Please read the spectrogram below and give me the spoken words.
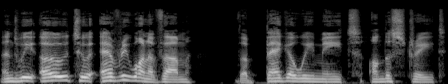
and we owe to every one of them the beggar we meet on the street,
